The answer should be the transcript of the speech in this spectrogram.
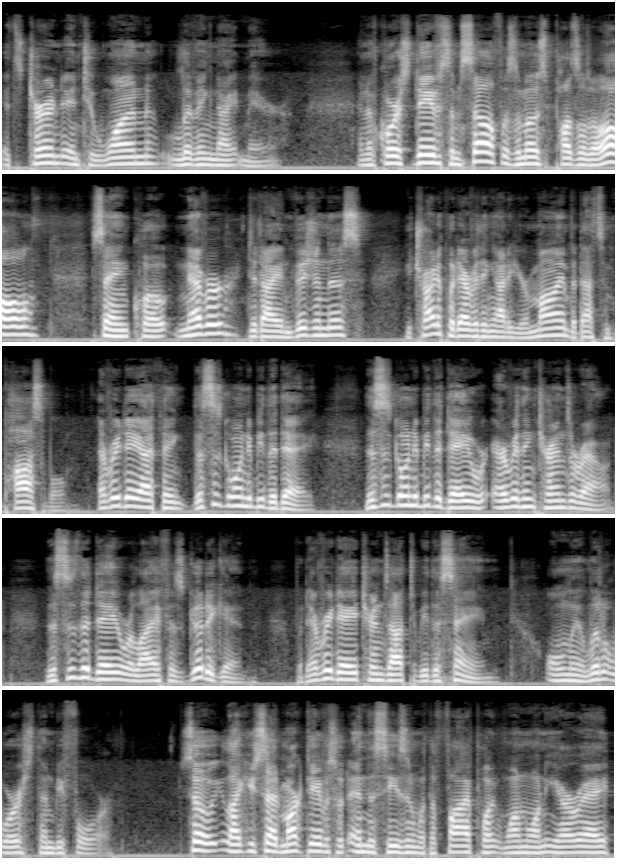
It's turned into one living nightmare. And of course, Davis himself was the most puzzled of all, saying, quote, Never did I envision this. You try to put everything out of your mind, but that's impossible. Every day I think, this is going to be the day. This is going to be the day where everything turns around. This is the day where life is good again. But every day turns out to be the same. only a little worse than before. So, like you said, Mark Davis would end the season with a 5.11 ERA,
